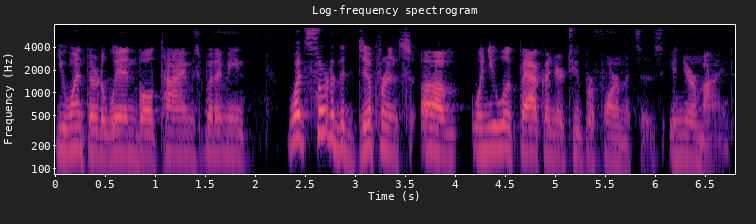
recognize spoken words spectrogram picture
you went there to win both times, but I mean, what's sort of the difference of when you look back on your two performances in your mind?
